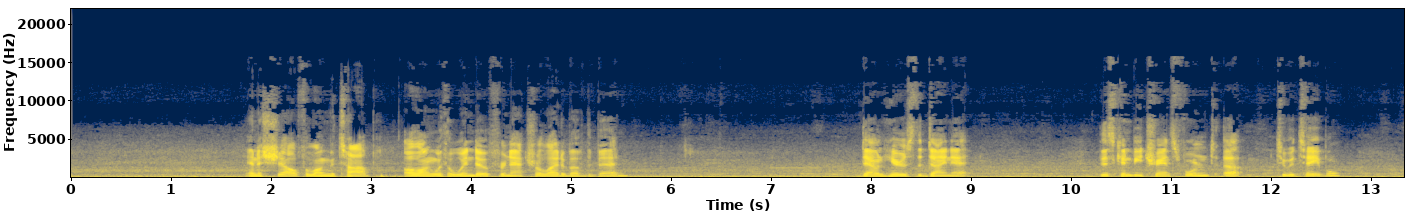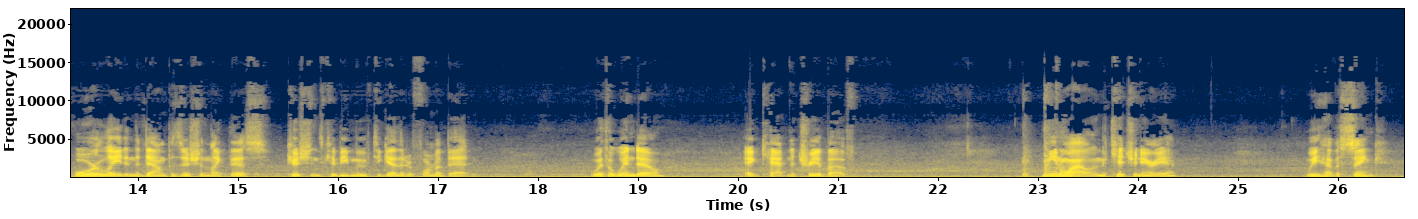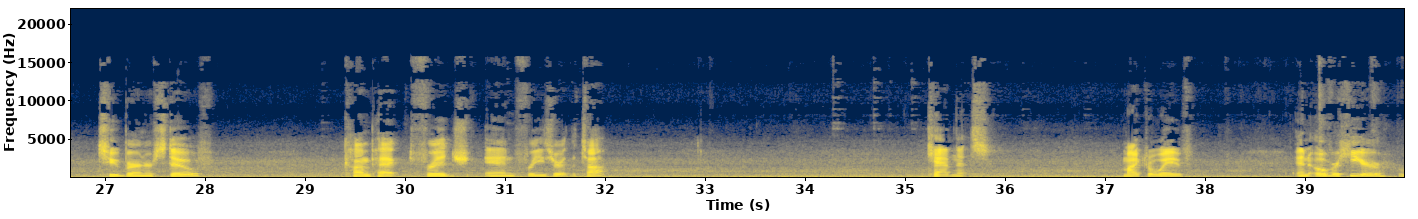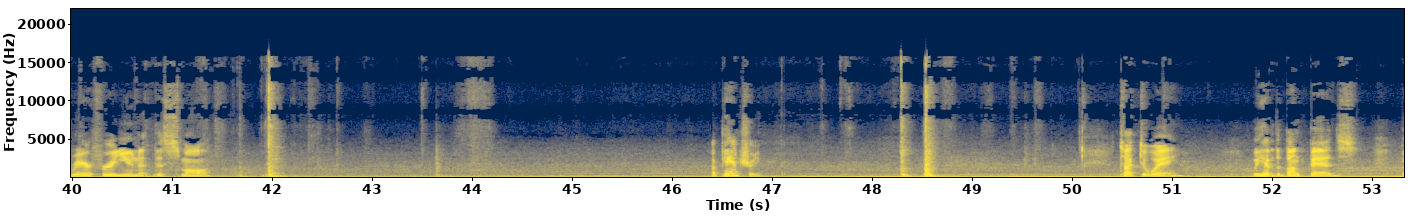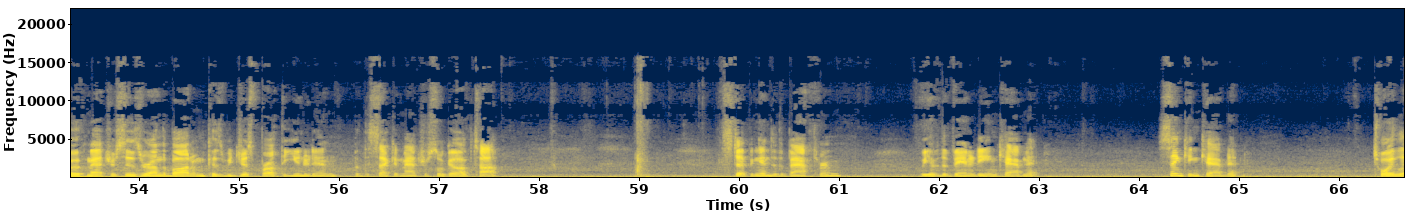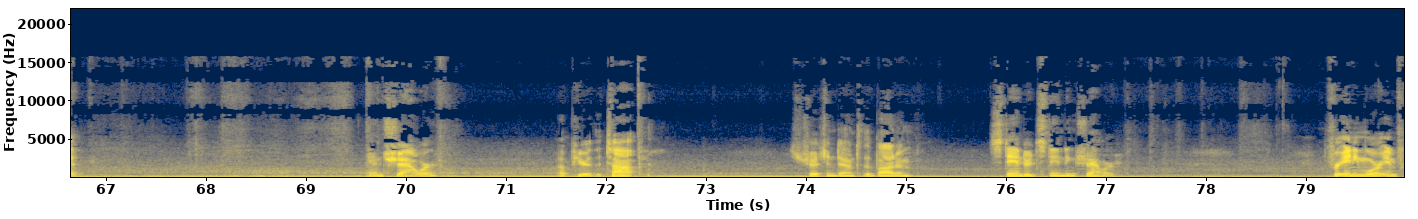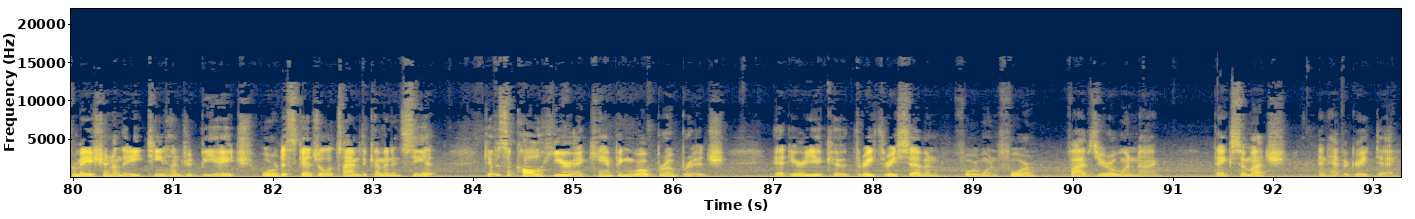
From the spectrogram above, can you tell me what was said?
and a shelf along the top, along with a window for natural light above the bed. Down here is the dinette. This can be transformed up to a table or laid in the down position like this. Cushions can be moved together to form a bed with a window and cabinetry above. Meanwhile, in the kitchen area, we have a sink, two burner stove, compact fridge and freezer at the top, cabinets, microwave, and over here, rare for a unit this small, a pantry. Tucked away, we have the bunk beds. Both mattresses are on the bottom because we just brought the unit in, but the second mattress will go up top. Stepping into the bathroom, we have the vanity and cabinet, sinking cabinet, toilet, and shower up here at the top, stretching down to the bottom, standard standing shower. For any more information on the 1800 BH or to schedule a time to come in and see it, give us a call here at Camping World Breaux Bridge at area code 337 414 5019. Thanks so much and have a great day.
